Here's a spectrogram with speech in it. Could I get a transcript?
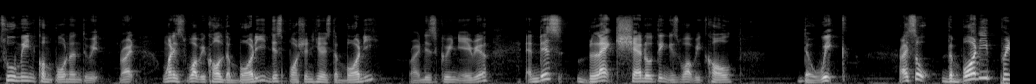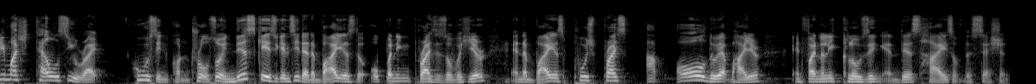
two main components to it, right? One is what we call the body. This portion here is the body, right? This green area. And this black shadow thing is what we call the wick, right? So the body pretty much tells you, right, who's in control. So in this case, you can see that the buyers, the opening price is over here, and the buyers push price up all the way up higher, and finally closing at this highs of the session.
